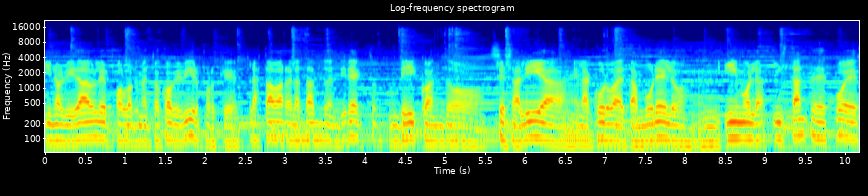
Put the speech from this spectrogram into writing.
inolvidable por lo que me tocó vivir, porque la estaba relatando en directo. Vi cuando se salía en la curva de Tamburelo, en Imola. Instantes después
